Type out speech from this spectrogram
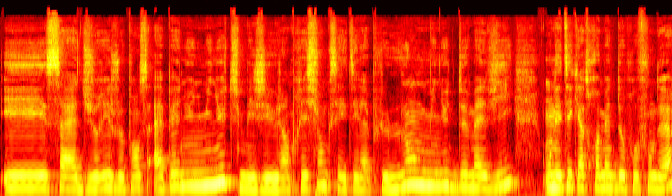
Et ça a duré, je pense, à peine une minute, mais j'ai eu l'impression que ça a été la plus longue minute de ma vie. On était qu'à 3 mètres de profondeur.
